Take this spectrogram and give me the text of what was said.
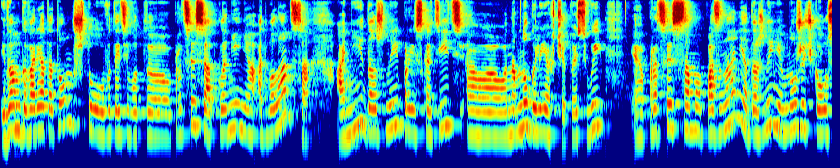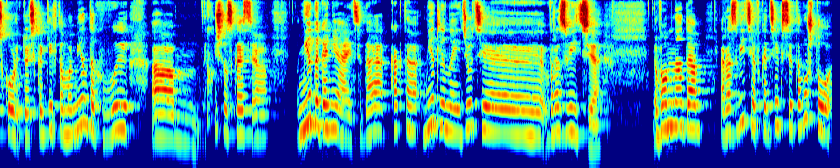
И вам говорят о том, что вот эти вот э, процессы отклонения от баланса, они должны происходить э, намного легче. То есть вы э, процесс самопознания должны немножечко ускорить. То есть в каких-то моментах вы, эм, хочется сказать, не догоняете, да, как-то медленно идете в развитие. Вам надо развитие в контексте того, что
